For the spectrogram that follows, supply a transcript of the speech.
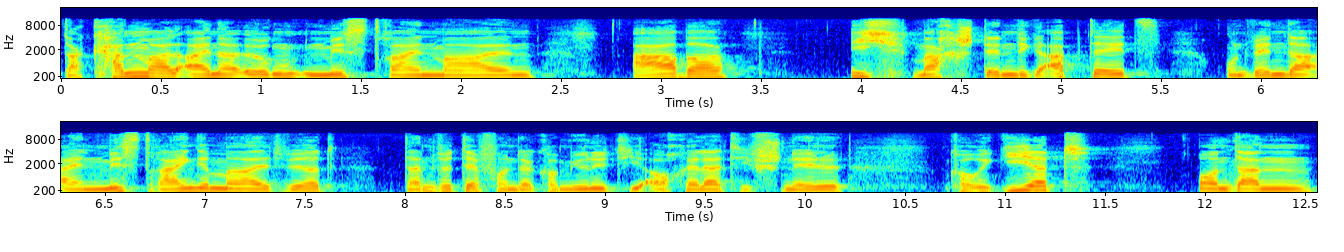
da kann mal einer irgendeinen Mist reinmalen, aber ich mache ständige Updates und wenn da ein Mist reingemalt wird, dann wird der von der Community auch relativ schnell korrigiert und dann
